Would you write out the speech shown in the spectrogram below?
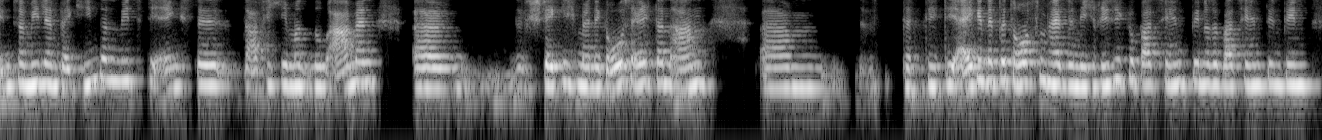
in Familien bei Kindern mit, die Ängste, darf ich jemanden umarmen, äh, stecke ich meine Großeltern an, ähm, die, die eigene Betroffenheit, wenn ich Risikopatient bin oder Patientin bin,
